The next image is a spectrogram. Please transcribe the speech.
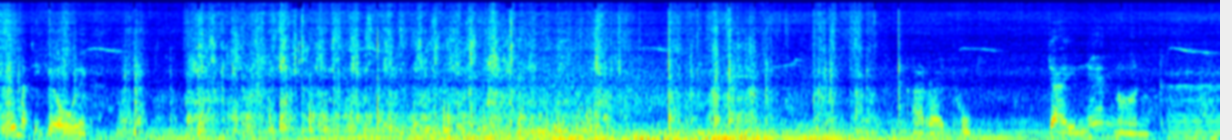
ซื้อมาทีกิโลเลยค่ะอร่อยถูกใจแน่นอนค่ะ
